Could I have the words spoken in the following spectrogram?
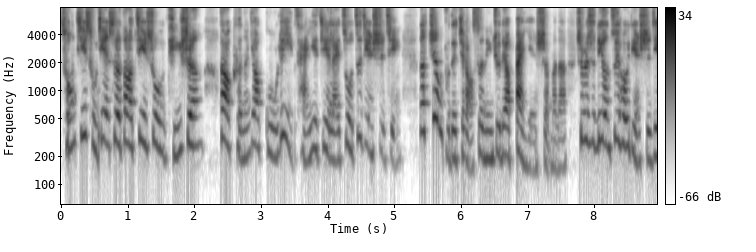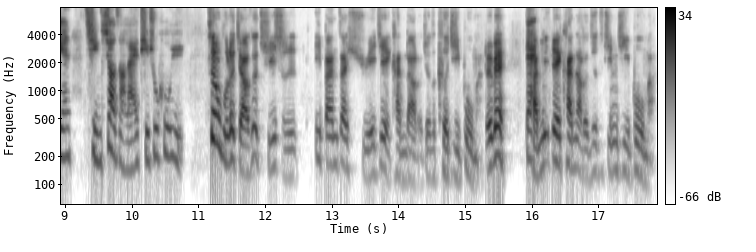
从基础建设到技术提升，到可能要鼓励产业界来做这件事情，那政府的角色您觉得要扮演什么呢？是不是利用最后一点时间，请校长来提出呼吁？政府的角色其实。一般在学界看到的就是科技部嘛，对不对？产业界看到的就是经济部嘛，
